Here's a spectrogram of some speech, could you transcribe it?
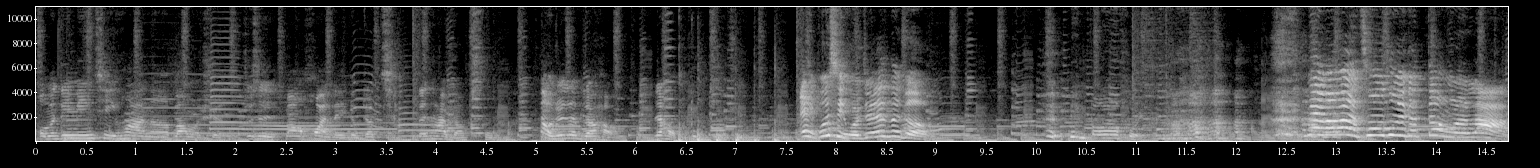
我们丁丁计划呢，帮我选，就是帮我换了一个比较长，但是它比较粗。但我觉得这比较好，比较好。哎、不行，我觉得那个 面包要毁了，面包被我戳出一个洞了啦。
